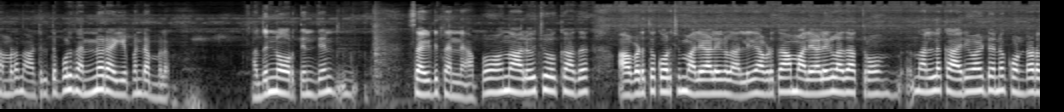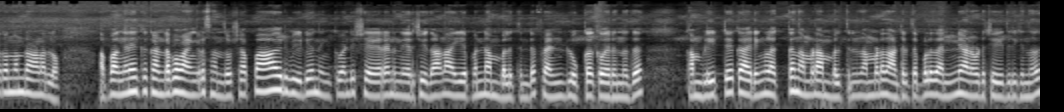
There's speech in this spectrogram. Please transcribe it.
നമ്മുടെ നാട്ടിലത്തെ പോലെ തന്നെ ഒരു അയ്യപ്പന്റെ അമ്പലം. അത് നോർത്ത് ഇന്ത്യൻ സൈഡിൽ തന്നെ. അപ്പോൾ ഒന്ന് ആലോചിച്ച് നോക്കുക അത് അവിടുത്തെ കുറച്ച് മലയാളികൾ അല്ലെങ്കിൽ അവിടുത്തെ ആ മലയാളികൾ അത് അത്രയും നല്ല കാര്യമായിട്ട് തന്നെ കൊണ്ടു നടക്കുന്നുണ്ടാണല്ലോ. അപ്പോൾ അങ്ങനെയൊക്കെ കണ്ടപ്പോൾ ഭയങ്കര സന്തോഷം. അപ്പോൾ ആ ഒരു വീഡിയോ നിങ്ങൾക്ക് വേണ്ടി ഷെയർ ചെയ്യണം നേരിച്ചു ഇതാണ് അയ്യപ്പന്റെ അമ്പലത്തിന്റെ ഫ്രണ്ട് ലുക്കൊക്കെ വരുന്നത്. കംപ്ലീറ്റ് കാര്യങ്ങളൊക്കെ നമ്മുടെ അമ്പലത്തിൽ നമ്മുടെ നാട്ടിലത്തെ പോലെ തന്നെയാണ് ഇവിടെ ചെയ്തിരിക്കുന്നത്.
